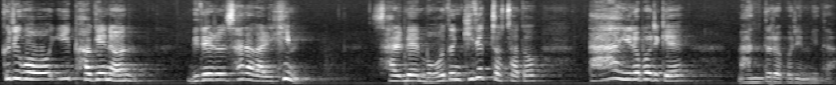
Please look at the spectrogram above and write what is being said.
그리고 이 파괴는 미래를 살아갈 힘, 삶의 모든 기력조차도 다 잃어버리게 만들어 버립니다.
